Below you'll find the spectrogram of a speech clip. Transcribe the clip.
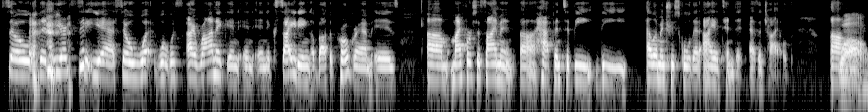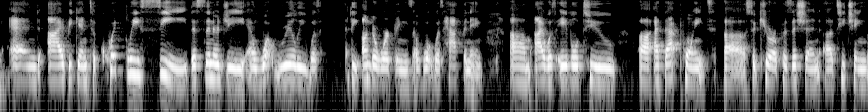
so the New York City, yeah. So what what was ironic and, and, and exciting about the program is um, my first assignment uh, happened to be the elementary school that I attended as a child. Um, wow. And I began to quickly see the synergy and what really was the underworkings of what was happening. Um, I was able to, uh, at that point, uh, secure a position uh, teaching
